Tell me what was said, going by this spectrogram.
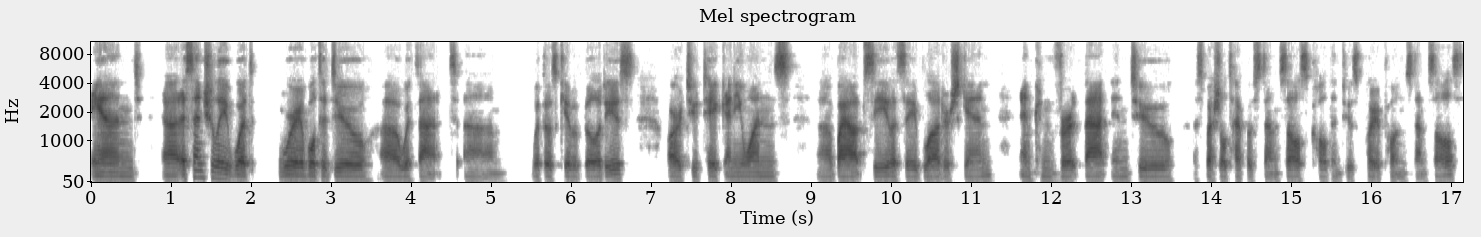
And uh, essentially, what we're able to do uh, with that um, with those capabilities are to take anyone's uh, biopsy, let's say blood or skin, and convert that into a special type of stem cells called induced pluripotent stem cells,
